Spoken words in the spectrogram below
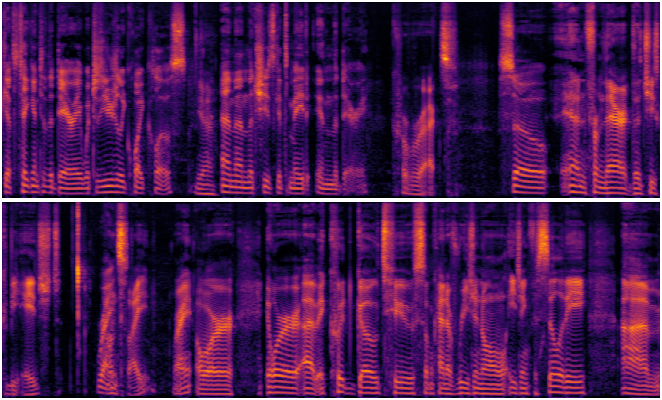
gets taken to the dairy, which is usually quite close. Yeah. and then the cheese gets made in the dairy. Correct. So and from there the cheese could be aged Right. on site right or or uh, it could go to some kind of regional aging facility um,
